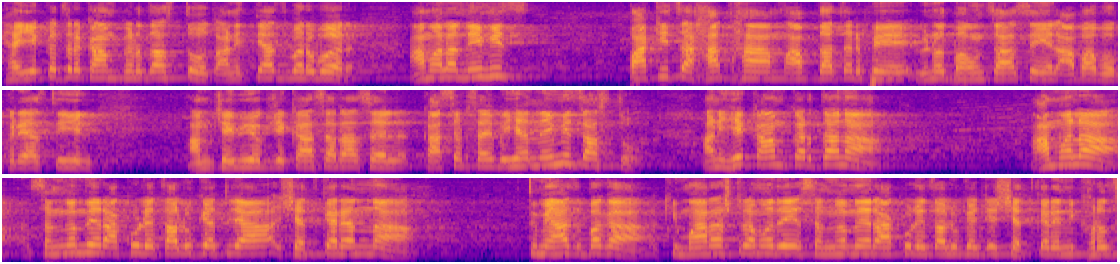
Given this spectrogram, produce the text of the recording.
ह्या एकत्र काम करत असतो आणि त्याचबरोबर आम्हाला नेहमीच पाठीचा हात हा आपदातर्फे विनोद भाऊंचा असेल आबा भोकरे असतील आमचे वियोगजी कासर असेल कासर साहेब ह्या नेहमीच असतो. आणि हे काम करताना आम्हाला संगमनेर अकोले तालुक्यातल्या शेतकऱ्यांना तुम्ही आज बघा की महाराष्ट्रामध्ये संगमनेर अकोले तालुक्याच्या शेतकऱ्यांनी खरंच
